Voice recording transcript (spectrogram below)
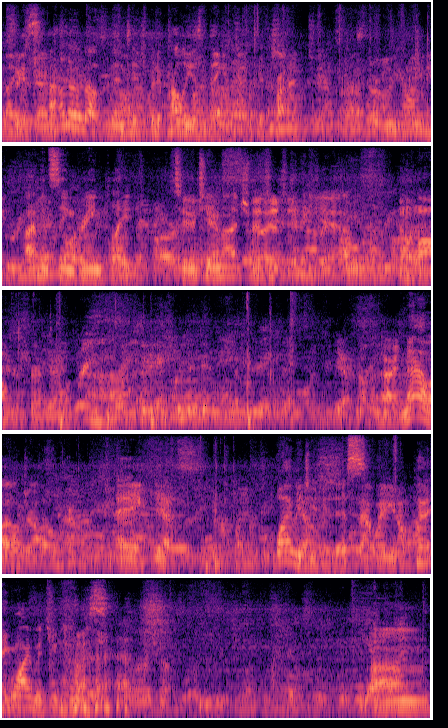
legacy. I don't know about vintage, but it probably is a thing in vintage. I haven't seen Green played too too much, but yeah. Been a while for sure. Uh, All right, now I will draw. Hey, Yes. why would you do this? That way you don't put Why would you do this? Um.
